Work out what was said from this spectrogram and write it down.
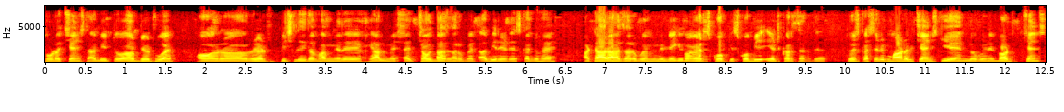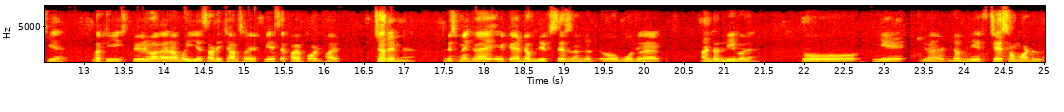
थोड़ा चेंज था। अभी तो अपडेट हुआ है और रेट पिछली दफ़ा मेरे ख्याल में शायद चौदह हज़ार रुपये था। अभी रेट इसका जो है अठारह हज़ार रुपये में मिल जाएगी। बगैर स्कोप इसको भी ऐड कर सकते हैं। तो इसका सिर्फ़ मॉडल चेंज किया है इन लोगों ने बर्ड चेंज किया है। बाकी स्पीड वगैरह वही है, साढ़े चार सौ एफ़ पी एस है फाइव पॉइंट फाइव चरे में तो इसमें जो है एक है डब्ल्यू एफ़ सिक्स हंड्रेड वो जो है अंडर लीवल है। तो ये जो है डब्ल्यू एफ़ छः सौ मॉडल है।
